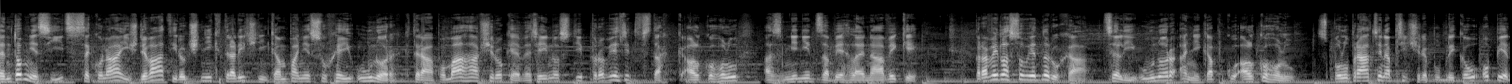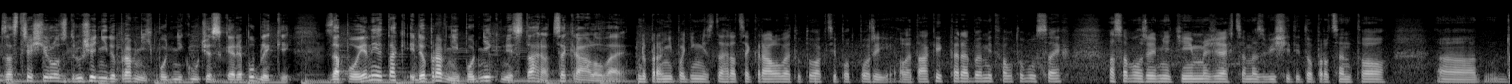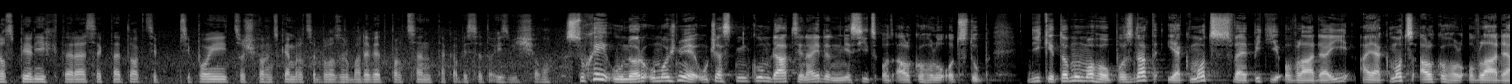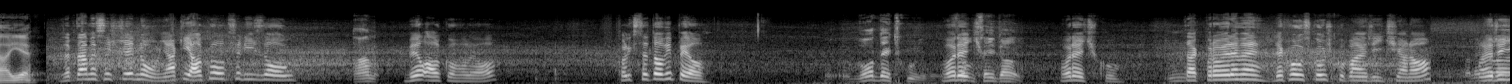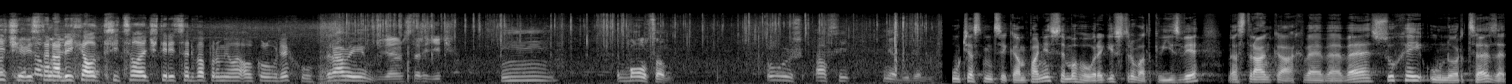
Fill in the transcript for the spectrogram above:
Tento měsíc se koná již devátý ročník tradiční kampaně Suchej únor, která pomáhá široké veřejnosti prověřit vztah k alkoholu a změnit zaběhlé návyky. Pravidla jsou jednoduchá. Celý únor ani kapku alkoholu. Spolupráci napříč republikou opět zastřešilo Združení dopravních podniků České republiky. Zapojen je tak i dopravní podnik města Hradce Králové. Dopravní podnik města Hradce Králové tuto akci podpoří. Letáky, které bude mít v autobusech a samozřejmě tím, že chceme zvýšit tyto procento dospělých, které se k této akci připojí, což v loňském roce bylo zhruba 9%, tak aby se to i zvýšilo. Suchý únor umožňuje účastníkům dát si na jeden měsíc od alkoholu odstup. Díky tomu mohou poznat, jak moc své pití ovládají a jak moc alkohol ovládá je. Zeptáme se ještě jednou, nějaký alkohol před jízdou? Ano, Byl alkohol, jo? Kolik jste toho vypil? vodečku. Vodečku. Jsem Vodečku. Tak provedeme dechovou zkoušku, pane řidiči, ano? Pane řidiči, vy jste nadýchal 3,42 promile alkoholu v dechu. Zdravím, Jdem jste řidič. bol jsem. Už asi nebudem. Účastníci kampaně se mohou registrovat k výzvě na stránkách www.suchejúnor.cz.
